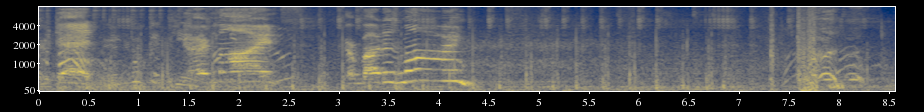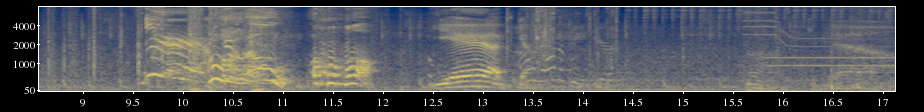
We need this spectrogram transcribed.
You're dead. You're mine. Your boat is mine. Yeah! Oh! Oh! Yeah! Got Yeah.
